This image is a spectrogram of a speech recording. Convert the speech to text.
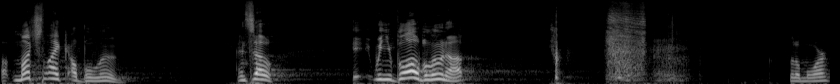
Uh, much like a balloon. And so, it, when you blow a balloon up, a little more,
